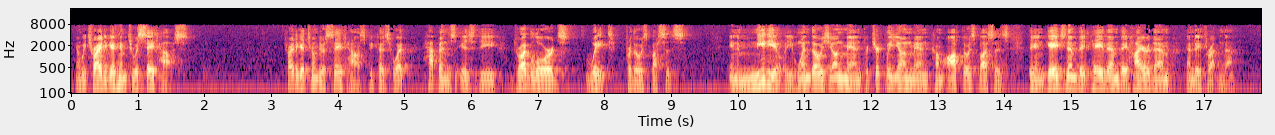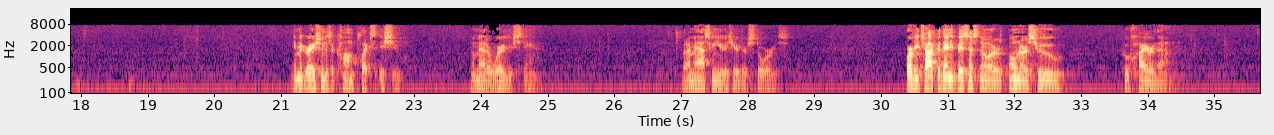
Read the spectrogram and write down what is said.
And we tried to get him to a safe house. Tried to get to him to a safe house because what happens is the drug lords wait for those buses. And immediately, when those young men, particularly young men, come off those buses, they engage them, they pay them, they hire them, and they threaten them. Immigration is a complex issue, no matter where you stand. But I'm asking you to hear their stories. Or have you talked with any business owners who, who hire them?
